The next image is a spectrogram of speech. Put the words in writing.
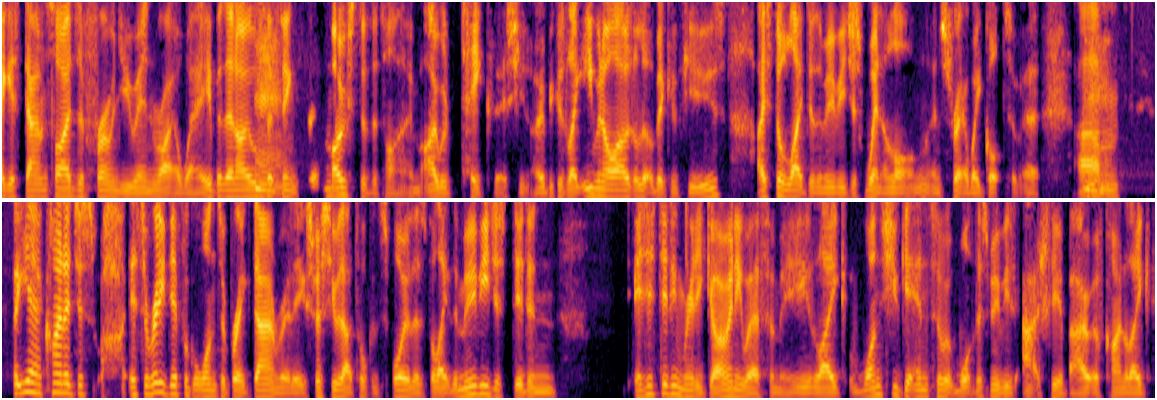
I guess, downsides of throwing you in right away. But then I also Mm. think that most of the time I would take this, you know, because like even though I was a little bit confused, I still liked that the movie just went along and straight away got to it. Um, but yeah, kind of just it's a really difficult one to break down, really, especially without talking spoilers. But like the movie just didn't it just didn't really go anywhere for me. Like once you get into it, what this movie is actually about, of kind of like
